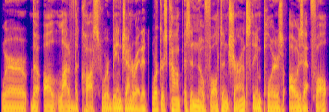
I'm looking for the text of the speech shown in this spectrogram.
where the all, a lot of the costs were being generated. Workers' comp is a no fault insurance. The employer's always at fault.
